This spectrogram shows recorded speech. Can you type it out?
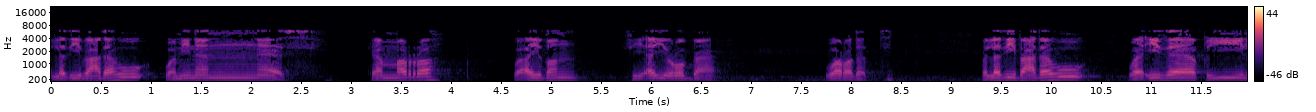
الذي بعده ومن الناس. كم مرة وأيضا في أي ربع وردت. والذي بعده وإذا قيل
